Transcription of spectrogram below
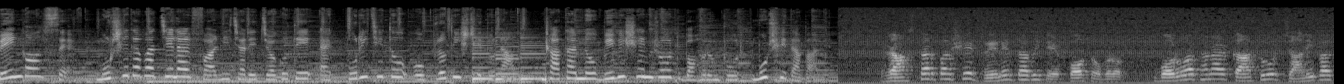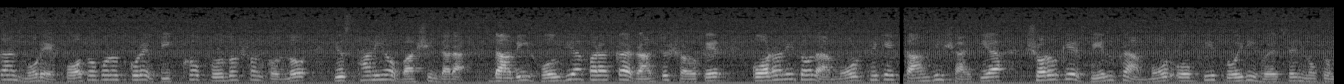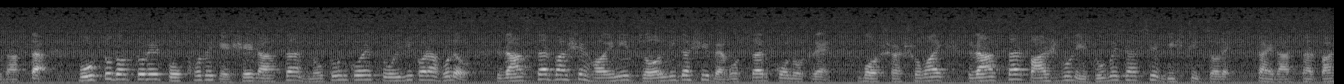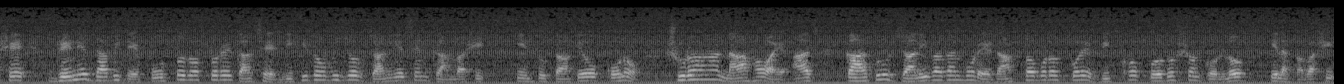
Bengal safe, Murshidabad জেলায় ফার্নিচারের জগতে এক পরিচিত ও প্রতিষ্ঠিত নাম। সাতান্ন বিবিসেন রোড, বহরমপুর, মুর্শিদাবাদ। রাস্তার পাশে ড্রেনের দাবিতে পথ অবরোধ। বড়ুয়া থানার কাঁটুর জালিবাগান মোড়ে পথ অবরোধ করে বিক্ষোভ প্রদর্শন করল স্থানীয় বাসিন্দারা। দাবি হলদিয়া ফারাক্কা রাজ্য সড়কের করালিতলা মোড় থেকে কান্দি সাঁইতিয়া সড়কের বেলগ্রাম মোড় অবধি তৈরি হয়েছে নতুন রাস্তা। পূর্ত দপ্তরের পক্ষ থেকে সেই রাস্তা নতুন করে তৈরি করা হলেও রাস্তার পাশে হয়নি জল নিকাশি ব্যবস্থার কোনো ট্রেন। বর্ষার সময় রাস্তার পাশগুলি ডুবে যাচ্ছে বৃষ্টির জলে। তাই রাস্তার পাশে ড্রেনের দাবিতে পূর্ত দপ্তরের কাছে লিখিত অভিযোগ জানিয়েছেন গ্রামবাসী। কিন্তু তাতেও কোনো সুরাহা না হওয়ায় আজ কাতুর জালিবাগান মোড়ে রাস্তা অবরোধ করে বিক্ষোভ প্রদর্শন করল এলাকাবাসী।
